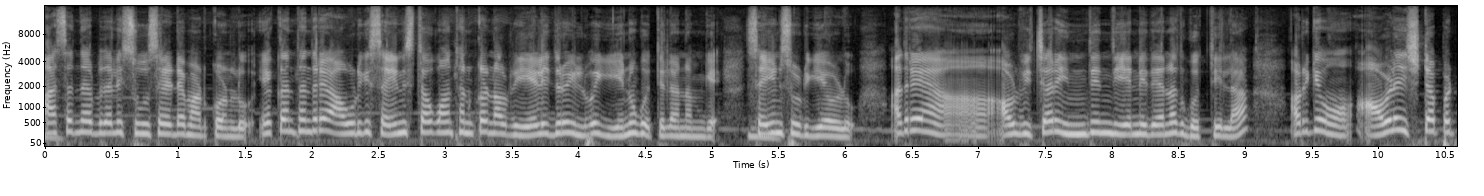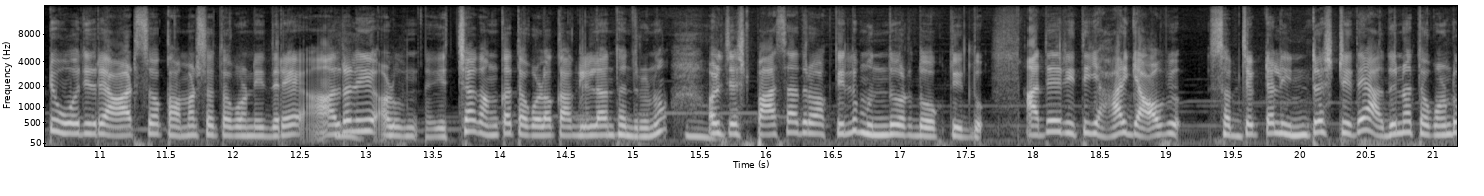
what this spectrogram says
ಆ ಸಂದರ್ಭದಲ್ಲಿ ಸೂಸೈಡೇ ಮಾಡ್ಕೊಂಡ್ಲು ಯಾಕಂತಂದ್ರೆ ಆ ಹುಡುಗಿ ಸೈನ್ಸ್ ತಗೋ ಅಂತ ಅನ್ಕೊಂಡು ಅವ್ರು ಹೇಳಿದ್ರು ಇಲ್ವೋ ಏನೂ ಗೊತ್ತಿಲ್ಲ ನಮಗೆ. ಸೈನ್ಸ್ ಹುಡುಗಿ ಅವಳು. ಆದರೆ ಅವಳ ವಿಚಾರ ಹಿಂದಿಂದ ಏನಿದೆ ಅನ್ನೋದು ಗೊತ್ತಿಲ್ಲ. ಅವ್ರಿಗೆ ಅವಳೇ ಇಷ್ಟಪಟ್ಟು ಓದಿದ್ರೆ ಆರ್ಟ್ಸೋ ಕಾಮರ್ಸೋ ತಗೊಂಡಿದ್ರೆ ಅದರಲ್ಲಿ ಅವಳು ಹೆಚ್ಚಾಗಿ ಅಂಕ ತಗೊಳಕ್ಕಾಗ್ಲಿಲ್ಲ ಅಂತಂದ್ರೂ ಅವಳು ಜಸ್ಟ್ ಪಾಸ್ ಆದ್ರೂ ಆಗ್ತಿದ್ಲು ಮುಂದುವರೆದು ಹೋಗ್ತಿದ್ಲು. ಅದೇ ರೀತಿ ಯಾರಿಗೆ ಯಾವ ಸಬ್ಜೆಕ್ಟಲ್ಲಿ ಇಂಟ್ರೆಸ್ಟ್ ಇದೆ ಅದನ್ನ ತೊಗೊಂಡು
